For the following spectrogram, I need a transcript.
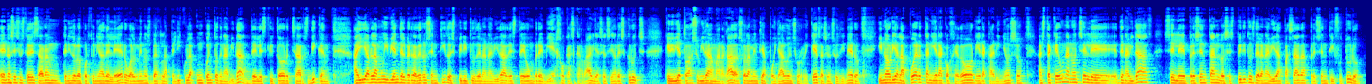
eh, no sé si ustedes habrán tenido la oportunidad de leer o al menos ver la película Un cuento de Navidad del escritor Charles Dickens. Ahí habla muy bien del verdadero sentido espíritu de la Navidad, este hombre viejo cascarrabias, el señor Scrooge, que vivía toda su vida amargada, solamente apoyado en sus riquezas, en su dinero, y no abría la puerta, ni era acogedor, ni era cariñoso, hasta que una noche de Navidad se le presentan los espíritus de la Navidad pasada, presente y futuro.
